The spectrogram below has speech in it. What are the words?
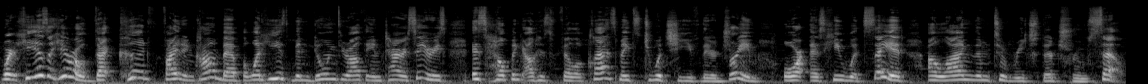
Where he is a hero that could fight in combat, but what he has been doing throughout the entire series is helping out his fellow classmates to achieve their dream, or as he would say it, allowing them to reach their true self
